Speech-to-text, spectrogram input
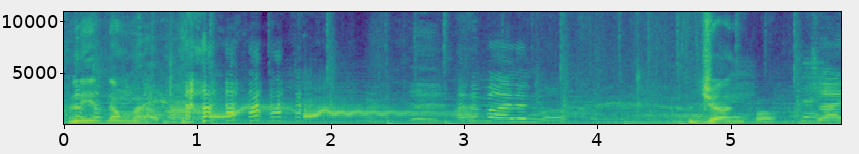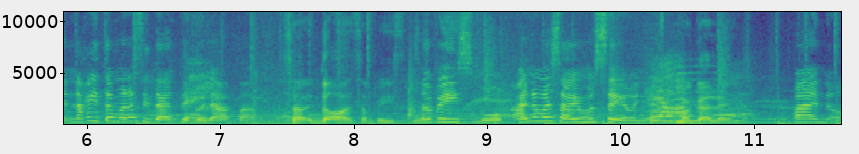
Liit ng man. Ano pangalan mo? John po. Diyan, nakita mo na si Dante Gulapa Sa, doon sa Facebook. sa Facebook. Ano masabi mo sa niya? Magaling. Paano?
